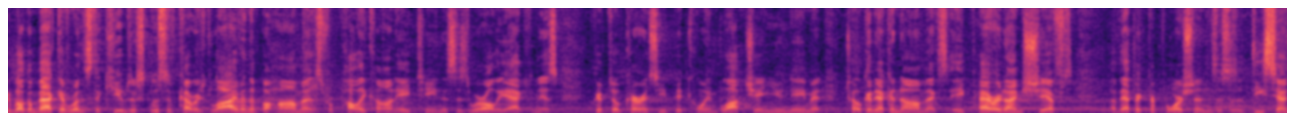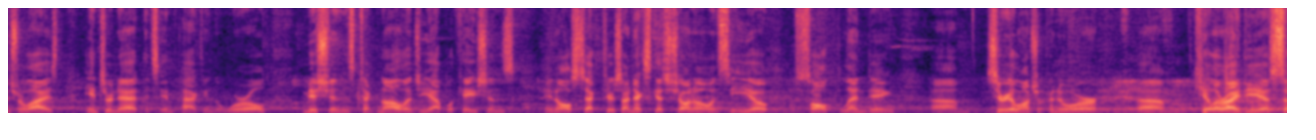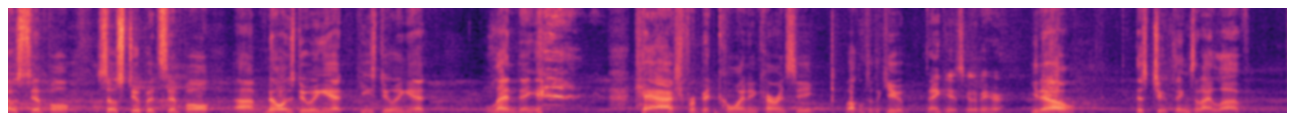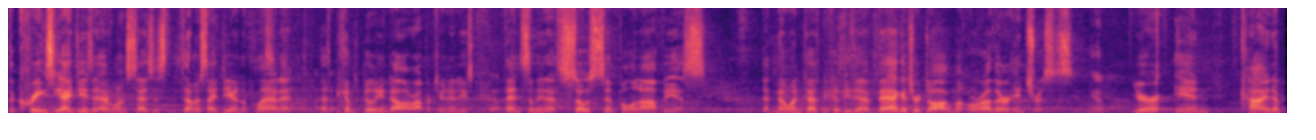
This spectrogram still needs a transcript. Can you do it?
Hey, welcome back everyone. This is theCUBE's exclusive coverage live in the Bahamas for Polycon 18. This is where all the action is. Cryptocurrency, Bitcoin, blockchain, you name it. Token economics, a paradigm shift of epic proportions. This is a decentralized internet, it's impacting the world. Missions, technology, applications in all sectors. Our next guest, Sean Owen, CEO of Salt Lending, um, serial entrepreneur, um, killer idea, so simple, so stupid simple. Um, no one's doing it, he's doing it. Lending cash for Bitcoin and currency. Welcome to theCUBE. Thank you, it's good to be here. You know, there's two things that I love the crazy ideas that everyone says is the dumbest idea on the planet that becomes billion dollar opportunities. Yeah. Then something that's so simple and obvious that no one does because either have baggage or dogma or other interests. Yep. You're in kind of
